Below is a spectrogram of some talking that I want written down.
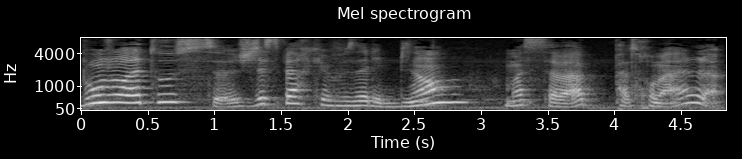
Bonjour à tous, j'espère que vous allez bien. Moi ça va, pas trop mal.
